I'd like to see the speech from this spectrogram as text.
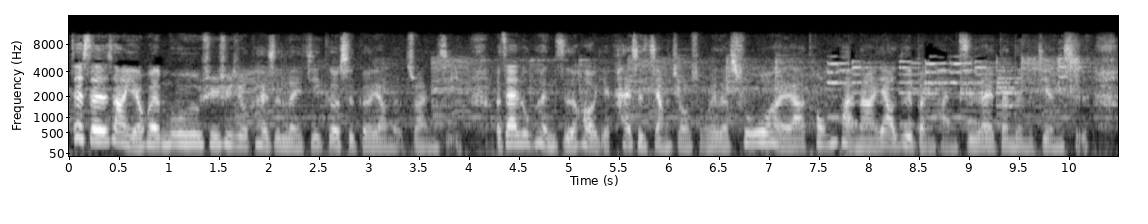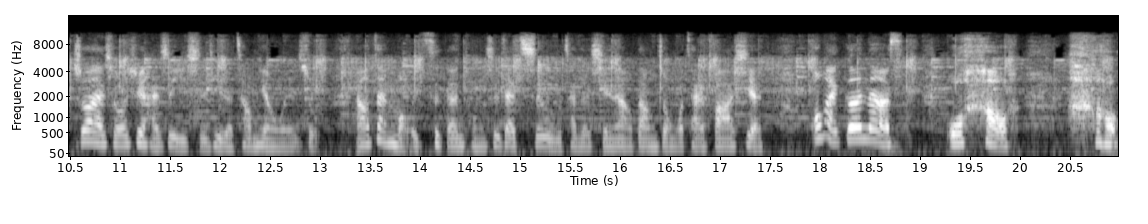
在身上也会陆陆续续就开始累积各式各样的专辑，而在入坑之后，也开始讲求所谓的出海啊、通盘啊、要日本盘之类等等的坚持。说来说去，还是以实体的唱片为主。然后在某一次跟同事在吃午餐的闲聊当中，我才发现，Oh my goodness，我好好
